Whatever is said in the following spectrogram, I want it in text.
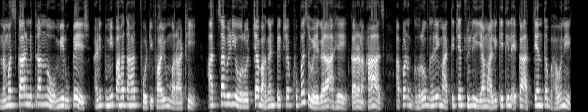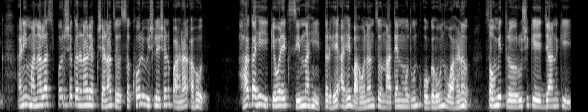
नमस्कार मित्रांनो मी रुपेश आणि तुम्ही पाहत आहात फोर्टी फाईव्ह मराठी. आजचा व्हिडिओ रोजच्या भागांपेक्षा खूपच वेगळा आहे कारण आज आपण घरोघरी मातीच्या चुली या मालिकेतील एका अत्यंत भावनिक आणि मनाला स्पर्श करणाऱ्या क्षणाचं सखोल विश्लेषण पाहणार आहोत. हा काही केवळ एक सीन नाही तर हे आहे भावनांचं नात्यांमधून ओघवून वाहणं. सौमित्र ऋषिकेश जानकी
